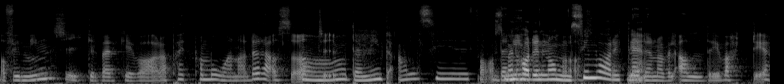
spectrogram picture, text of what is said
ja för min cykel verkar ju vara på ett par månader alltså. Ja, Typ. den är inte alls i fas. Den men har i någonsin varit det? Nej den har väl aldrig varit det.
